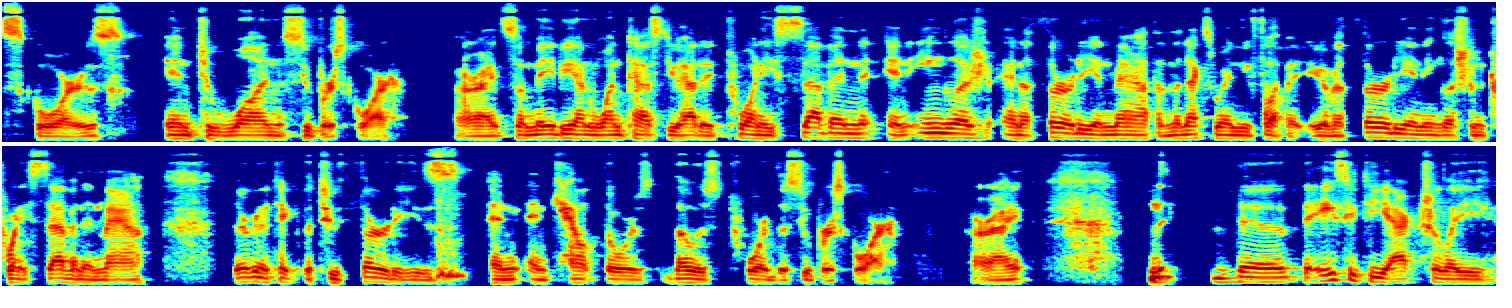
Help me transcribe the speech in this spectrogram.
scores into one super score. All right. So maybe on one test you had a 27 in English and a 30 in math, and the next one you flip it. You have a 30 in English and a 27 in math. They're going to take the two 30s and, and count those those toward the super score. All right. The the ACT actually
